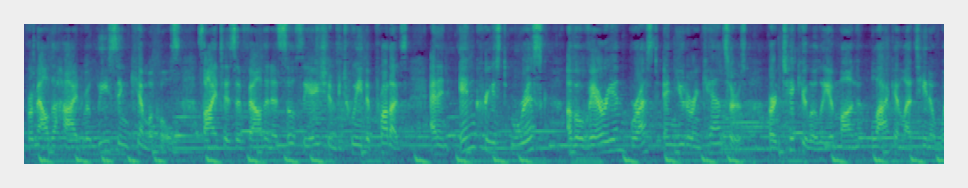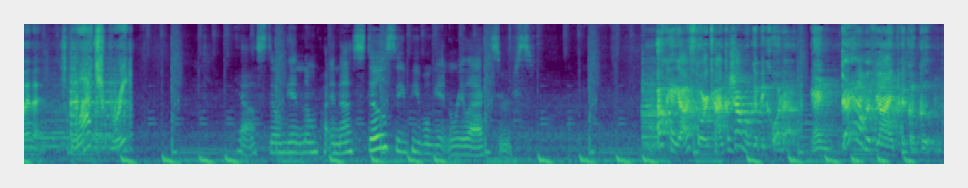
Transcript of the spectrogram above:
formaldehyde releasing chemicals. Scientists have found an association between the products and an increased risk of ovarian, breast, and uterine cancers, particularly among black and Latina women. Watch Break. Yeah, still getting them, and I still see people getting relaxers. Okay, y'all story time, cause y'all gonna get me caught up. And damn if y'all ain't pick a good one.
